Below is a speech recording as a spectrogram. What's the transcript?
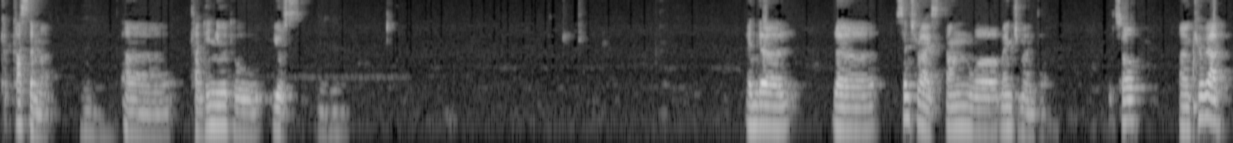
customer uh, continue to use. Mhm. And the, the centralized downward management. So uh, QVR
